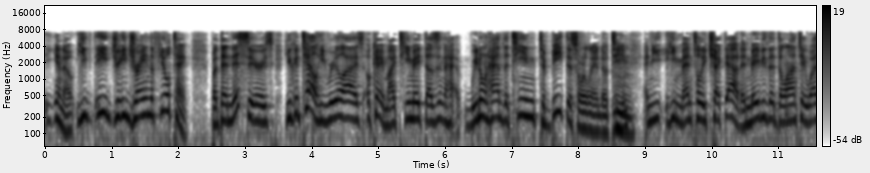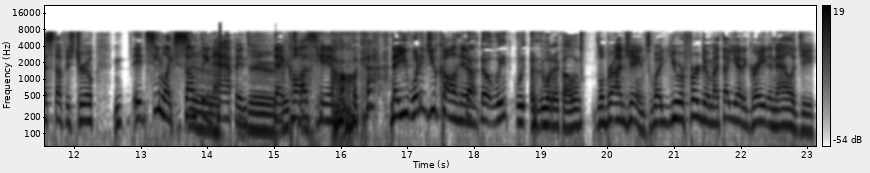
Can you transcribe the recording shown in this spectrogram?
you know, he, he he drained the fuel tank. But then this series, you could tell he realized, okay, my teammate doesn't have, we don't have the team to beat this Orlando team, mm-hmm. and he, he mentally checked out. And maybe the Delonte West stuff is true. It seemed like something Dude, happened dude, that caused talk- him. Oh god. Now, you what did you call him? No, no, we, we what I call him? LeBron James. What you referred to him? I thought you had a great analogy.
